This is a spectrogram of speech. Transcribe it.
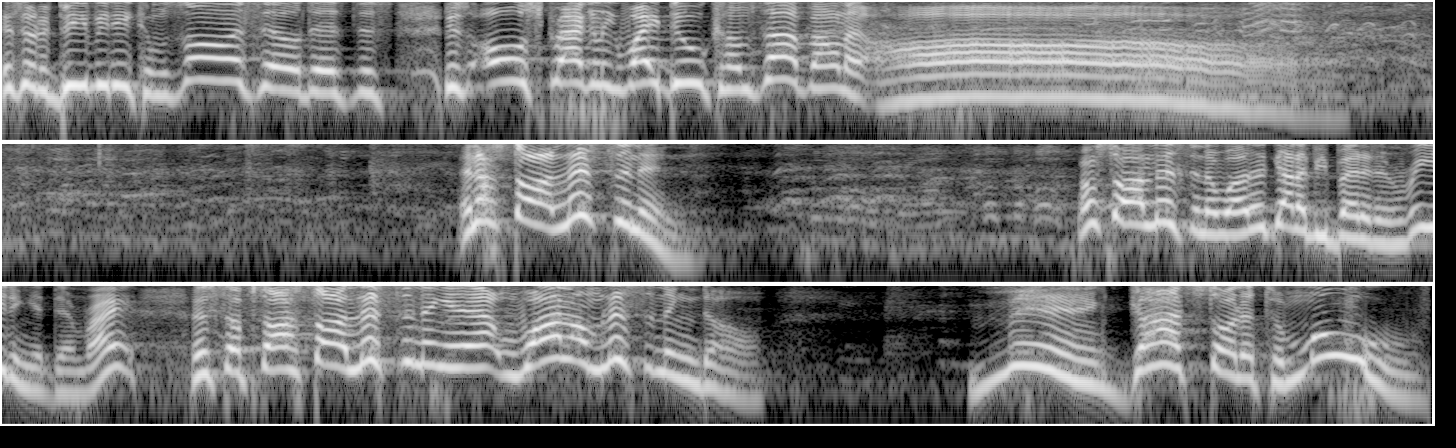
And so the DVD comes on, so this, this, this old scraggly white dude comes up, and I'm like, oh. And I start listening. I start listening. Well, it's got to be better than reading it, then, right? And stuff. So I start listening, and while I'm listening, though, man, God started to move.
